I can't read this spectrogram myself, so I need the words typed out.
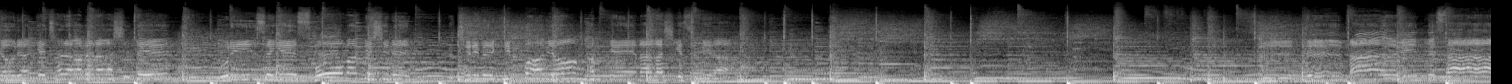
이제 우리 함께 찬양하며 나가실 때 우리 인생의 소망 되시는 그 주님을 기뻐하며 함께 나가시겠습니다. 그 마을 있는 사람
